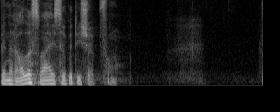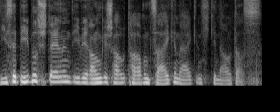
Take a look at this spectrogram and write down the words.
wenn er alles weiß über die Schöpfung. Diese Bibelstellen, die wir angeschaut haben, zeigen eigentlich genau das.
